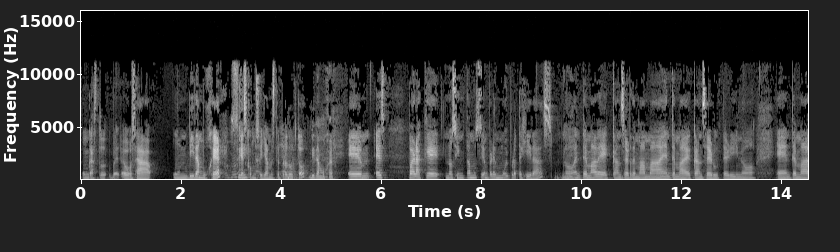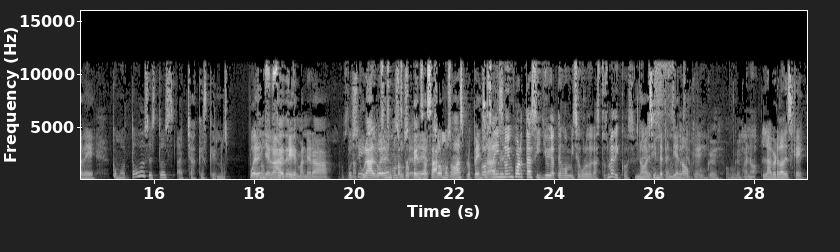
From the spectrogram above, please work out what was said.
un gasto, o sea, un vida mujer, que es como se llama este producto, Vida mujer. eh, es para que nos sintamos siempre muy protegidas, ¿no? En tema de cáncer de mama, en tema de cáncer uterino, en tema de como todos estos achaques que nos pueden Nos llegar que de manera pues, pues sí, natural, o sea, somos más suceder, propensas a. somos ¿no? más propensas. O sea, y no importa si yo ya tengo mi seguro de gastos médicos. No, es independiente. Ok. Ok, ok. Bueno, la verdad es que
